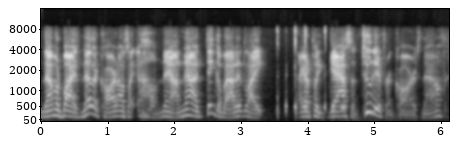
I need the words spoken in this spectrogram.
now I'm gonna buy another car, and I was like, oh, now now I think about it, like I gotta put gas in two different cars now.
